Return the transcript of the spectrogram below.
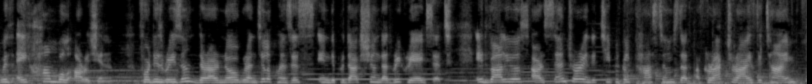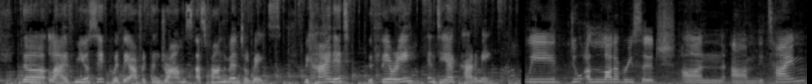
with a humble origin. For this reason, there are no grandiloquences in the production that recreates it. Its values are centered in the typical customs that characterize the time, the live music with the African drums as fundamental base. Behind it, the theory and the academy. We do a lot of research on um, the time.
